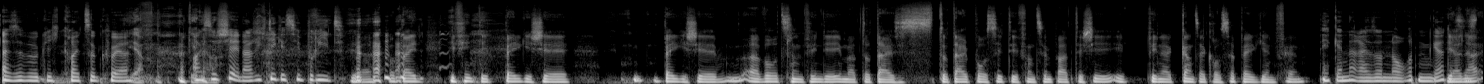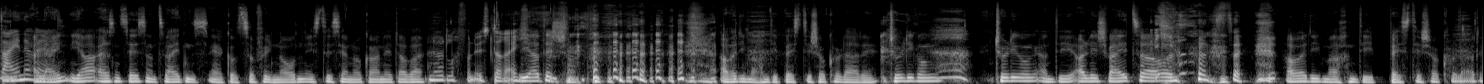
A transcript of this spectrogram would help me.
Also wirklich kreuz und quer. Ja, genau. Also schön, ein richtiges Hybrid. Ja, wobei ich finde die belgische, belgische äh, Wurzeln finde ich immer total, total positiv und sympathisch. Ich, ich bin ein ganz ein großer Belgien-Fan. Ja, generell so Norden, gell? Das ja, ist na, deine Welt. allein, Ja, erstens das und zweitens, ja Gott, so viel Norden ist es ja noch gar nicht, aber Nördlich von Österreich. ja, das schon. aber die machen die beste Schokolade. Entschuldigung, Entschuldigung an die alle Schweizer, und, aber die machen die beste Schokolade.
